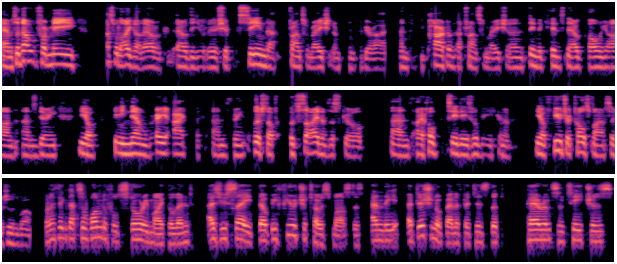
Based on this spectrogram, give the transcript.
Um, so that for me, that's what I got out of out of the youth leadership, seeing that transformation in front of your eyes and be part of that transformation and seeing the kids now going on and doing, you know, being now very active and doing other stuff outside of the school. And I hope to see these will be kind of, you know, future Toastmasters as well. Well, I think that's a wonderful story, Michael. And as you say, there'll be future Toastmasters. And the additional benefit is that parents and teachers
